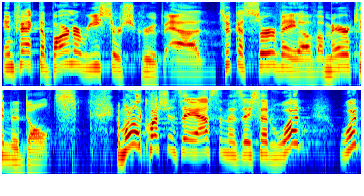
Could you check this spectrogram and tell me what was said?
In fact, the Barna Research Group uh, took a survey of American adults. And one of the questions they asked them is they said, what, what,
